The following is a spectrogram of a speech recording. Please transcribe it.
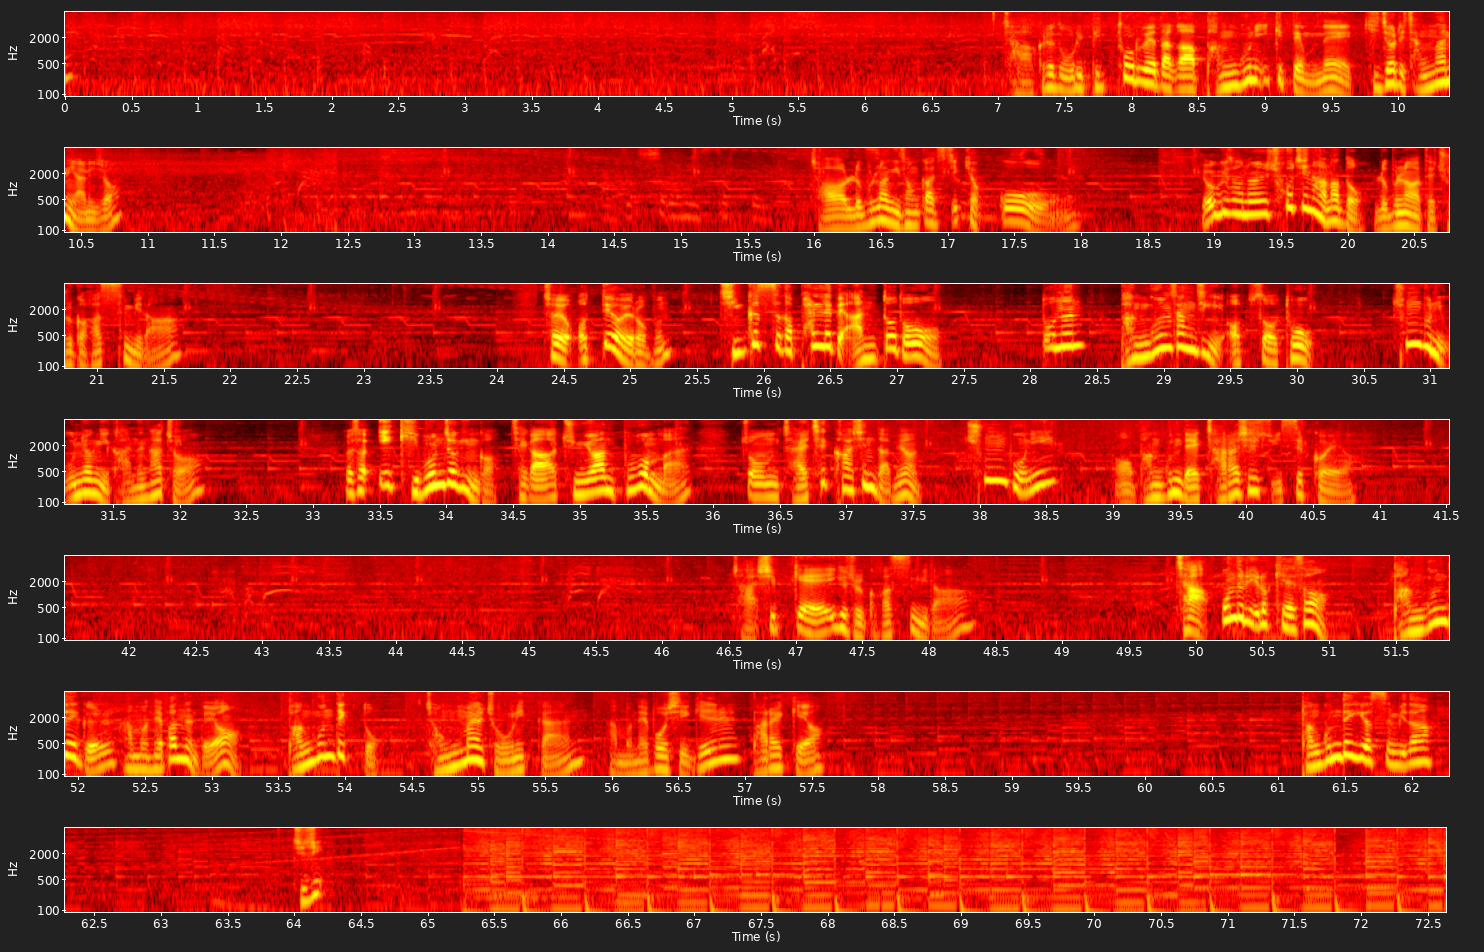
자 자, 그래도 우리 빅토르에다가 방군이 있기 때문에 기절이 장난이 아니죠. 자, 르블랑 이성까지 찍혔고 여기서는 쇼진 하나 더 르블랑한테 줄 것 같습니다. 저 어때요, 여러분? 징크스가 8렙에 안 떠도 또는 방군 상징이 없어도 충분히 운영이 가능하죠. 그래서 이 기본적인 거 제가 중요한 부분만 좀 잘 체크하신다면 충분히 어, 방군 덱 잘 하실 수 있을 거예요. 자, 쉽게 이겨줄 것 같습니다. 자, 오늘 이렇게 해서 방군 덱을 한번 해봤는데요. 방군 덱도 정말 좋으니까 한번 해보시길 바랄게요. 방군 덱이었습니다. 지지.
